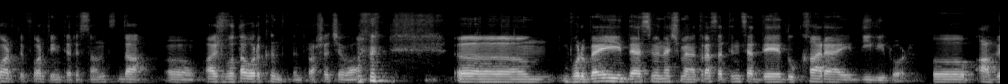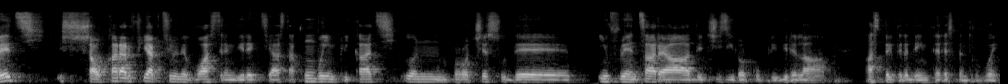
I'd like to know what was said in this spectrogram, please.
Foarte, foarte interesant. Da, uh, aș vota oricând pentru așa ceva. uh, vorbeai de asemenea și mi-a atras atenția de educarea edililor. Uh, aveți sau care ar fi acțiunile voastre în direcția asta? Cum vă implicați în procesul de influențare a deciziilor cu privire la aspectele de interes pentru voi?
